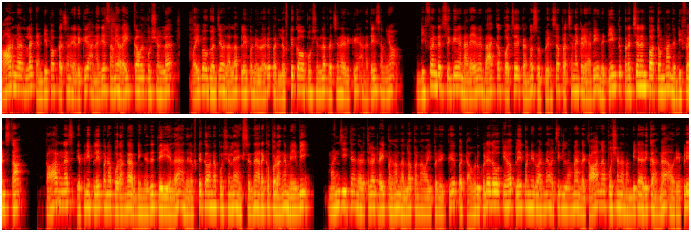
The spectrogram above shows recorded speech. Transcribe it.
கார்னரில் கண்டிப்பாக பிரச்சனை இருக்குது அண்ட் அதே சமயம் ரைட் கவர் பொசிஷனில் வைபவ் கர்ஜா அவர் நல்லா ப்ளே பண்ணிடுவார். பட் லெஃப்ட் கவர் பொசிஷனில் பிரச்சனை இருக்குது அண்ட் அதே சமயம் டிஃபெண்டர்ஸுக்குங்க நிறையவே பேக்கப் வச்சுருக்காங்க. ஸோ பெருசாக பிரச்சனை கிடையாது. இந்த டீமுக்கு பிரச்சனைன்னு பார்த்தோம்னா அந்த டிஃபென்ஸ் தான். கார்னர்ஸ் எப்படி ப்ளே பண்ண போகிறாங்க அப்படிங்கிறது தெரியலை. அந்த லெஃப்ட்டுக்கான கார்னர் பொசிஷனில் யங்ஸ்டர் தான் இறக்க போகிறாங்க மேபி மஞ்சித்தை அந்த இடத்துல ட்ரை பண்ணலாம். நல்லா பண்ண வாய்ப்பு இருக்குது பட் அவரு கூட ஏதோ ஓகேவா ப்ளே பண்ணிடுவாருன்னு வச்சுக்கலாமே. அந்த கார்னர் பொசிஷனை நம்பி தான் இருக்காங்க. அவர் எப்படி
